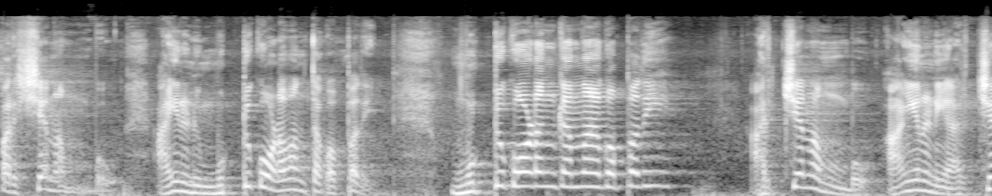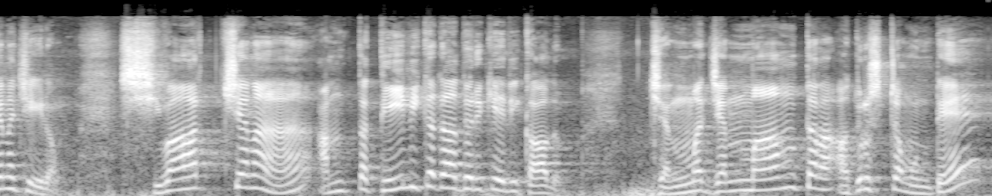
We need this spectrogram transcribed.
స్పర్శనంబు. ఆయనని ముట్టుకోవడం అంత గొప్పది. ముట్టుకోవడం కన్నా గొప్పది అర్చనంబు. ఆయనని అర్చన చేయడం. శివార్చన అంత తేలికగా దొరికేది కాదు. జన్మ జన్మాంతర అదృష్టం ఉంటే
